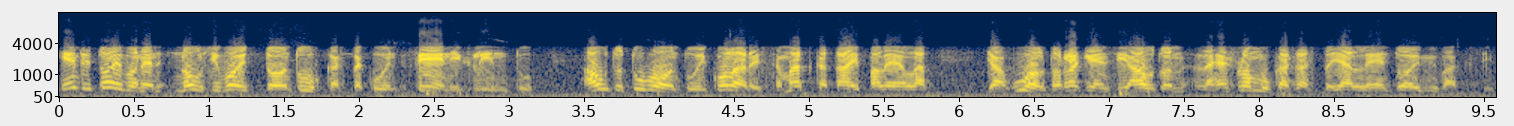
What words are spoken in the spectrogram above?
Henri Toivonen nousi voittoon tuhkasta kuin Phoenix-lintu. Auto tuhoontui kolarissa matkataipaleella ja huolto rakensi auton lähes romukasasta jälleen toimivaksi.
